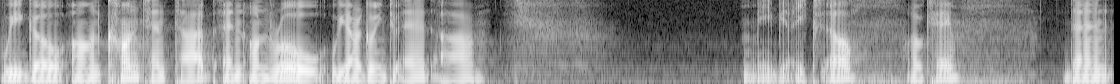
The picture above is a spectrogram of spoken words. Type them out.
we go on content tab and on row we are going to add uh, maybe a XL okay? Then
